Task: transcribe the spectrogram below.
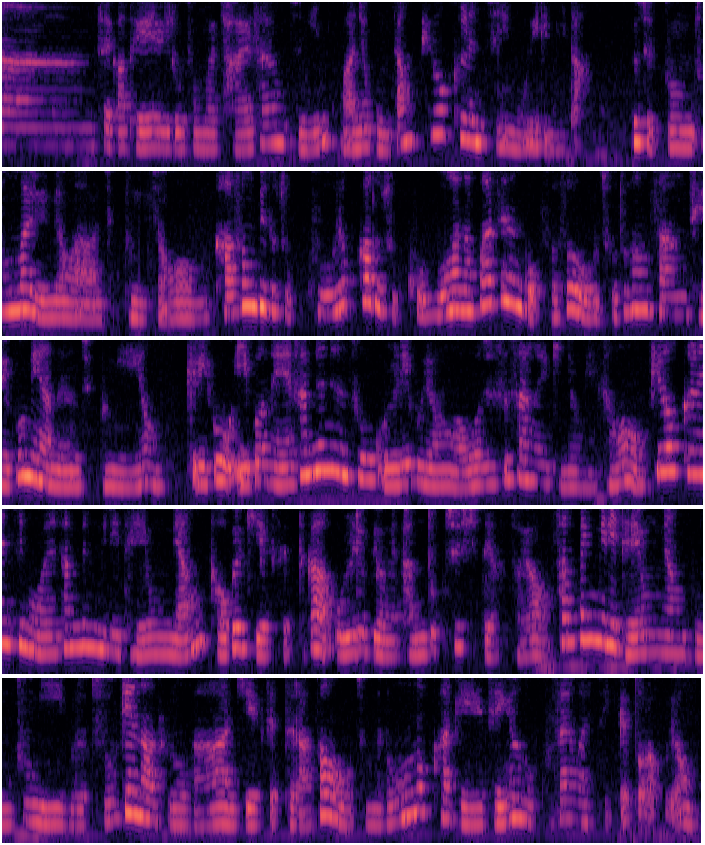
제가 데일리로 정말 잘 사용 중인 마녀공장 퓨어 클렌징 오일입니다. 이 제품 정말 유명한 제품이죠. 가성비도 좋고 효과도 좋고 뭐 하나 빠지는 거 없어서 저도 항상 재구매하는 제품이에요. 그리고 이번에 3년 연속 올리브영 어워즈 수상을 기념해서 퓨어 클렌징 오일 300ml 대용량 더블 기획 세트가 올리브영에 단독 출시되었어요. 300ml 대용량 본품이 무려 두 개나 들어간 기획 세트라서 정말 넉넉하게 쟁여놓고 사용할 수 있겠더라고요.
